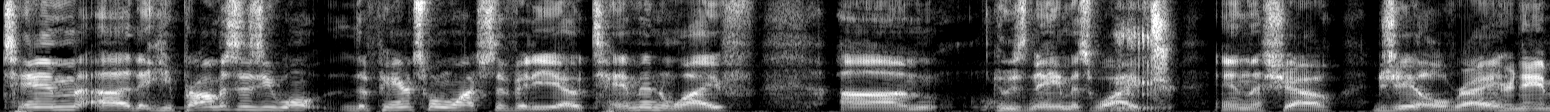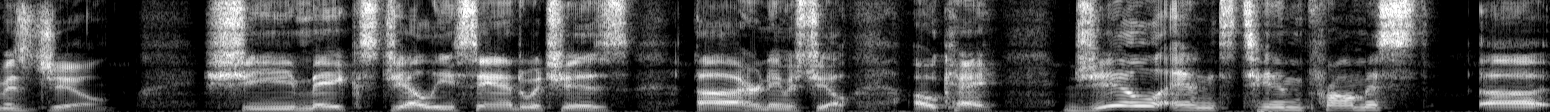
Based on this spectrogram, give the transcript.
Tim, uh, that he promises he won't. The parents won't watch the video. Tim and wife, um, whose name is wife in the show, Jill, right? Her name is Jill. She makes jelly sandwiches. Uh, her name is Jill. Okay. Jill and Tim promised uh,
